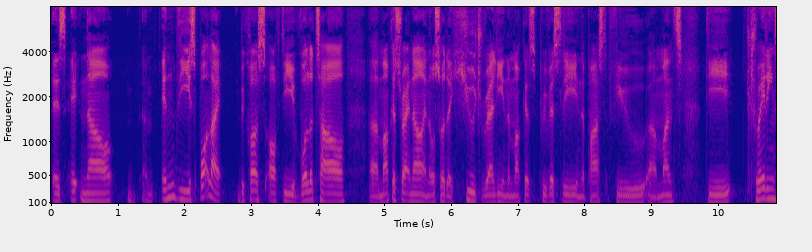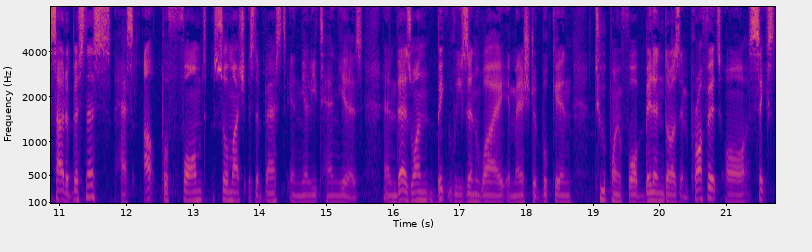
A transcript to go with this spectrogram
is now um, in the spotlight because of the volatile uh, markets right now and also the huge rally in the markets previously in the past few uh, months. The trading side of business has outperformed so much is the best in nearly 10 years. And that is one big reason why it managed to book in $2.4 billion in profit or 6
